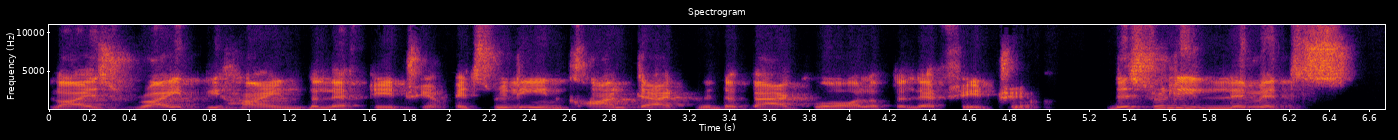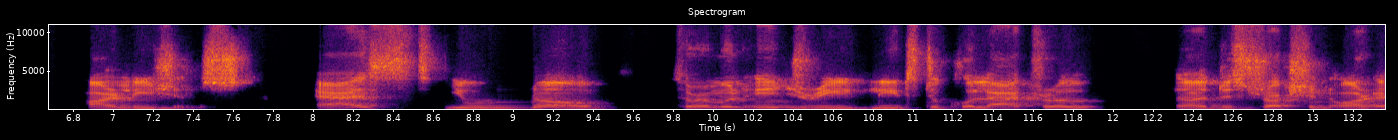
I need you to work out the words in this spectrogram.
lies right behind the left atrium. It's really in contact with the back wall of the left atrium. This really limits our lesions. As you know, thermal injury leads to collateral uh, destruction or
